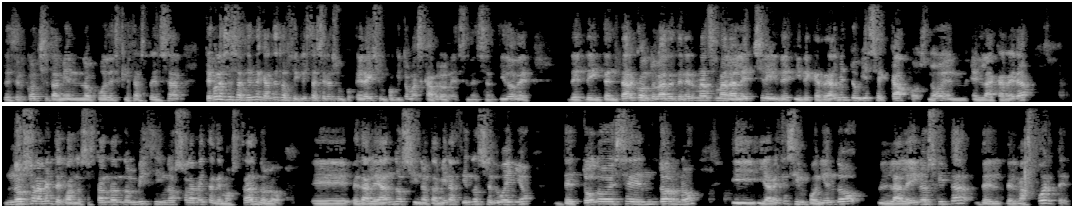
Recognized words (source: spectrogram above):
desde el coche también lo puedes quizás pensar, tengo la sensación de que antes los ciclistas erais un poquito más cabrones, en el sentido de de, intentar controlar, de tener más mala leche y de, y de que realmente hubiese capos ¿no? en, en, la carrera, no solamente cuando se están dando en bici, no solamente demostrándolo, eh, pedaleando, sino también haciéndose dueño de todo ese entorno y, y a veces imponiendo la ley no escrita del, del más fuerte.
